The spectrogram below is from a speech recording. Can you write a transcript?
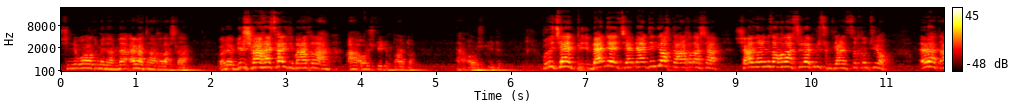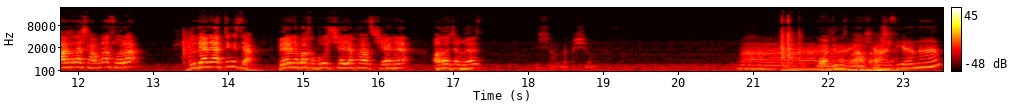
Şimdi bu aldım önemli. Evet arkadaşlar. Öyle bir şaheser gibi arkadaşlar. Ah oruçluydum pardon. Ha oruçluydum. Bunu şey, ben de çemlendiğim yok da arkadaşlar. Şallarınıza falan sürebilirsiniz yani sıkıntı yok. Evet arkadaşlar ondan sonra bunu beğeni ettiniz ya. Beğene bakın bu şey yaparız şeyine alacaksınız. İnşallah bir şey olmaz. Vay. Gördünüz mü arkadaşlar? Şadiye Hanım.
